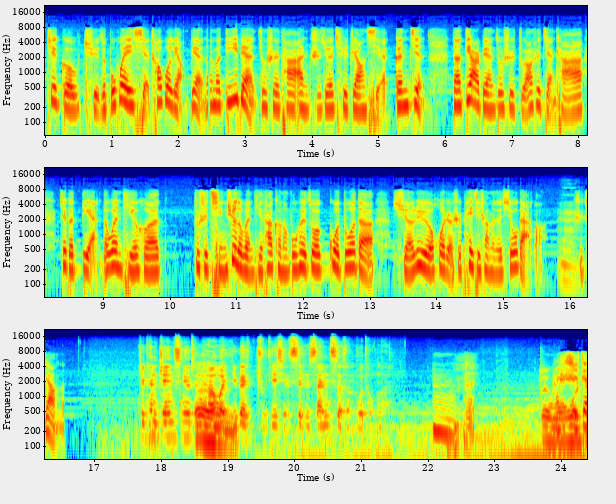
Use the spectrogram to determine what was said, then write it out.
这个曲子不会写超过两遍。那么第一遍就是他按直觉去这样写跟进，那第二遍就是主要是检查这个点的问题和就是情绪的问题，他可能不会做过多的旋律或者是配器上面的修改了，嗯，是这样的。这跟 James Newton Howard 一个主题写四十三次很不同啊。嗯，对。对我，我觉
